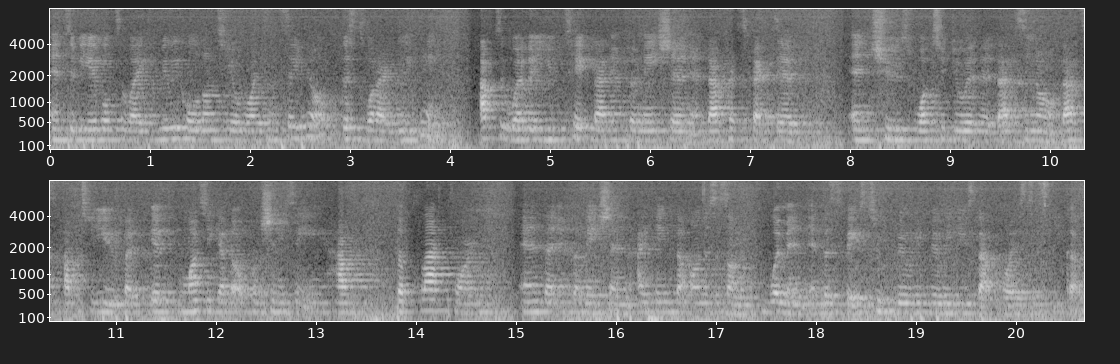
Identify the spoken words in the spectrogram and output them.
and to be able to like really hold on to your voice and say, no, this is what I really think. Up to whether you take that information and that perspective and choose what to do with it, that's you know, that's up to you. But if once you get the opportunity and you have the platform and the information, I think the onus is on women in the space to really, really use that voice to speak up.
